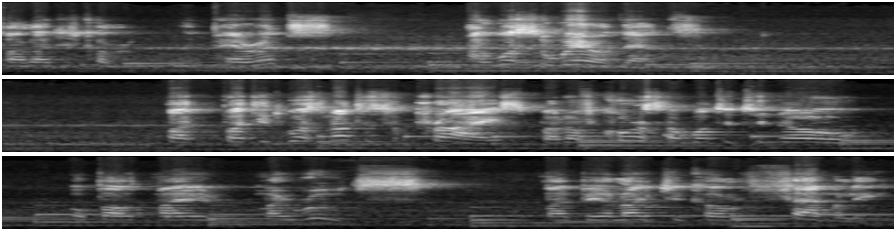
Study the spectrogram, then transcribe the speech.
biological parents. I was aware of that. But but it was not a surprise. But of course, I wanted to know about my my roots, my biological family,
